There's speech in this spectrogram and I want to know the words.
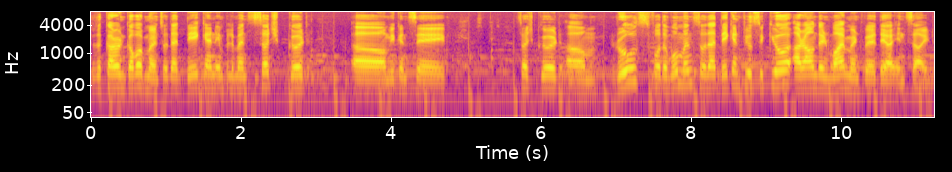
to the current government, so that they can implement such good, um, you can say, such good um, rules for the women, so that they can feel secure around the environment where they are inside.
